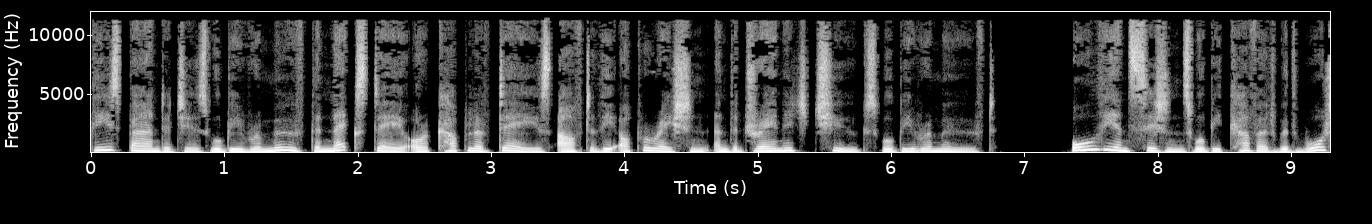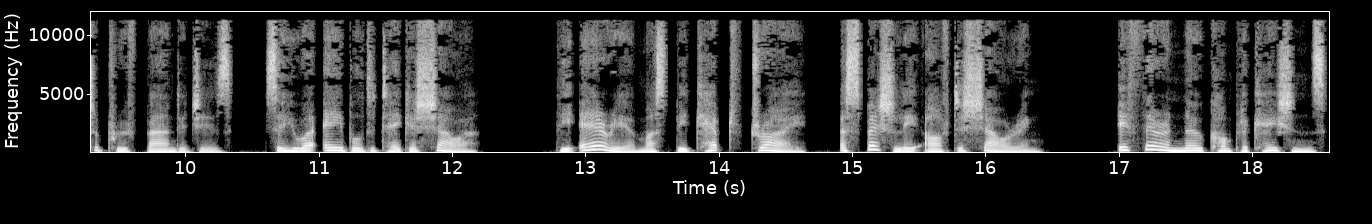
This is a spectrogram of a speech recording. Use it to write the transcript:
These bandages will be removed the next day or a couple of days after the operation, and the drainage tubes will be removed. All the incisions will be covered with waterproof bandages, so you are able to take a shower. The area must be kept dry, especially after showering. If there are no complications,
